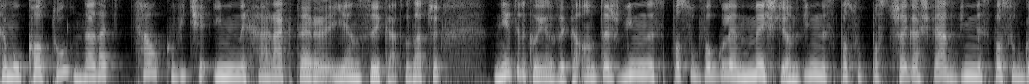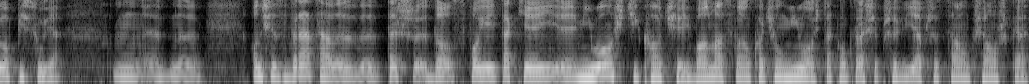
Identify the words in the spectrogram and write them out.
temu kotu nadać całkowicie inny charakter języka. To znaczy, nie tylko języka, on też w inny sposób w ogóle myśli, on w inny sposób postrzega świat, w inny sposób go opisuje. Mm, y, on się zwraca e, też do swojej takiej e, miłości kociej, bo on ma swoją kocią miłość, taką, która się przewija przez całą książkę.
